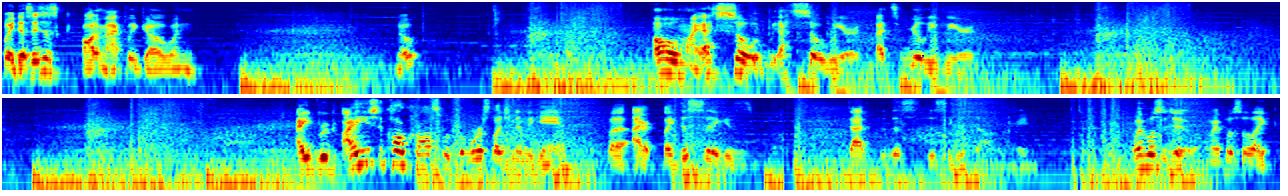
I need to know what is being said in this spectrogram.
Wait, does it just automatically go when... Nope. Oh my, that's so, that's so weird. That's really weird. I, I used to call Crosswood the worst legend in the game, but I, like, this SIG is, that, this, this SIG is down. I mean, what am I supposed to do? Am I supposed to, like,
